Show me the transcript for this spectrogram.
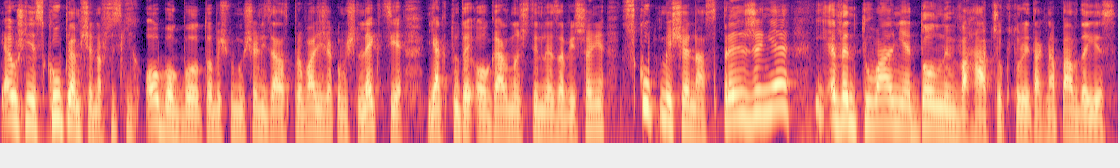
Ja już nie skupiam się na wszystkich obok, bo to byśmy musieli zaraz prowadzić jakąś lekcję, jak tutaj ogarnąć tylne zawieszenie. Skupmy się na sprężynie i ewentualnie dolnym wahaczu, który tak naprawdę jest,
